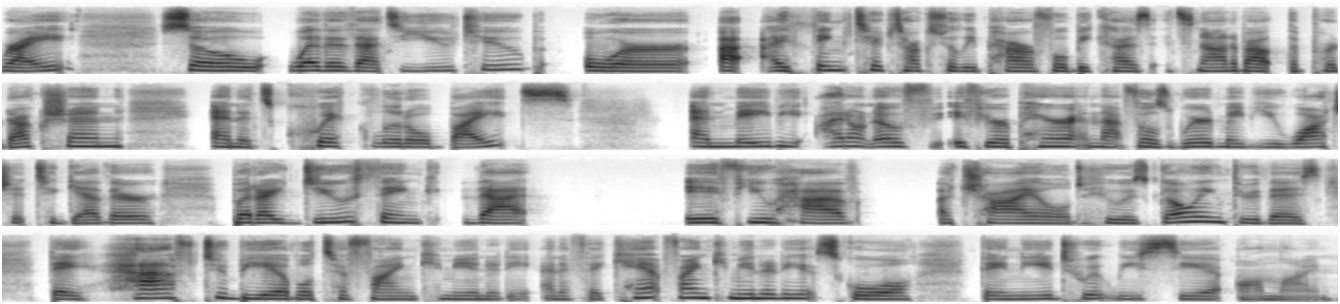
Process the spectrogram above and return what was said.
right? So, whether that's YouTube or I, I think TikTok's really powerful because it's not about the production and it's quick little bites and maybe i don't know if, if you're a parent and that feels weird maybe you watch it together but i do think that if you have a child who is going through this, they have to be able to find community. And if they can't find community at school, they need to at least see it online.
